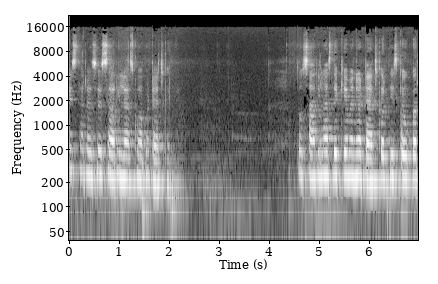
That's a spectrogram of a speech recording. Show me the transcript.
इस तरह से सारी लैस को आप अटैच कर लें। तो सारी लैस देखिए, मैंने अटैच कर दी इसके ऊपर।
